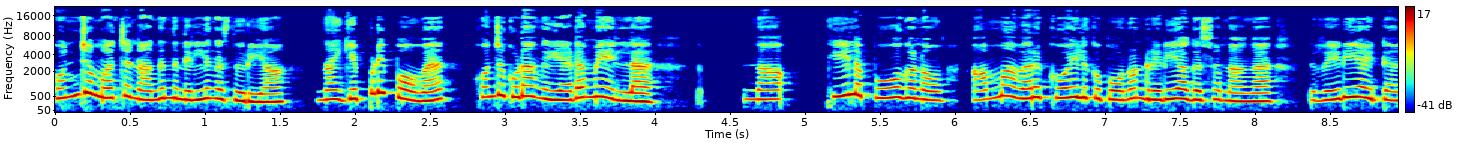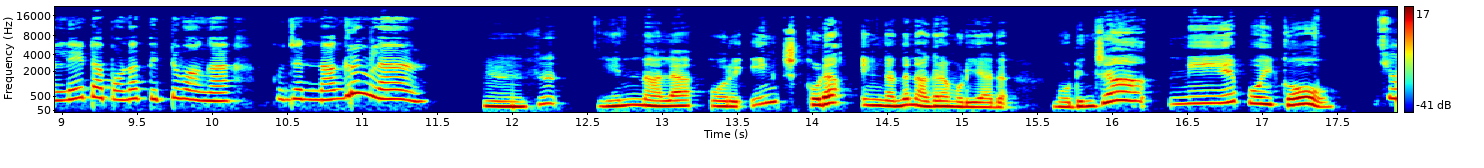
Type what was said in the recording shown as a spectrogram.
கொஞ்சமாச்சும் நகர்ந்து நில்லுங்க சூர்யா. நான் எப்படி போவேன்? கொஞ்சம் கூட அங்கே இடமே இல்லை. நான் கீழே போகணும். அம்மா வேற கோயிலுக்கு போகணும்னு ரெடியாக சொன்னாங்க. ரெடி ஆயிட்டேன். லேட்டாக போனால் திட்டுவாங்க. கொஞ்சம் நகருங்களேன். ம்ஹும். என்னால ஒரு இன்ச் கூட இங்க இருந்து நகர முடியாது. முடிஞ்சா நீயே போய்க்கோ. சோ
